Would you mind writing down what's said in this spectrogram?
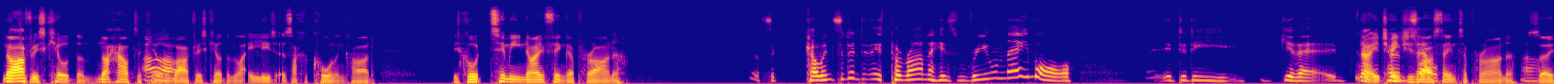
No, after he's killed them. Not how to kill them, Oh. but after he's killed them, like he leaves it as like a calling card. He's called Timmy Ninefinger Piranha. that's a coincidence. Is piranha his real name, or did he give it? No, he it changed his last name to Piranha. Oh. So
